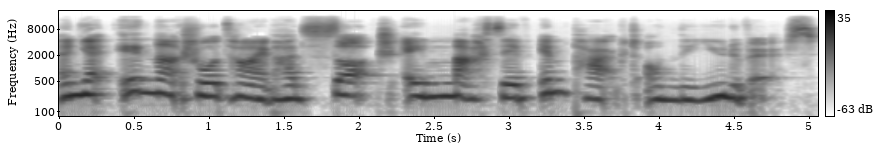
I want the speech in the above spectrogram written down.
and yet in that short time had such a massive impact on the universe.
